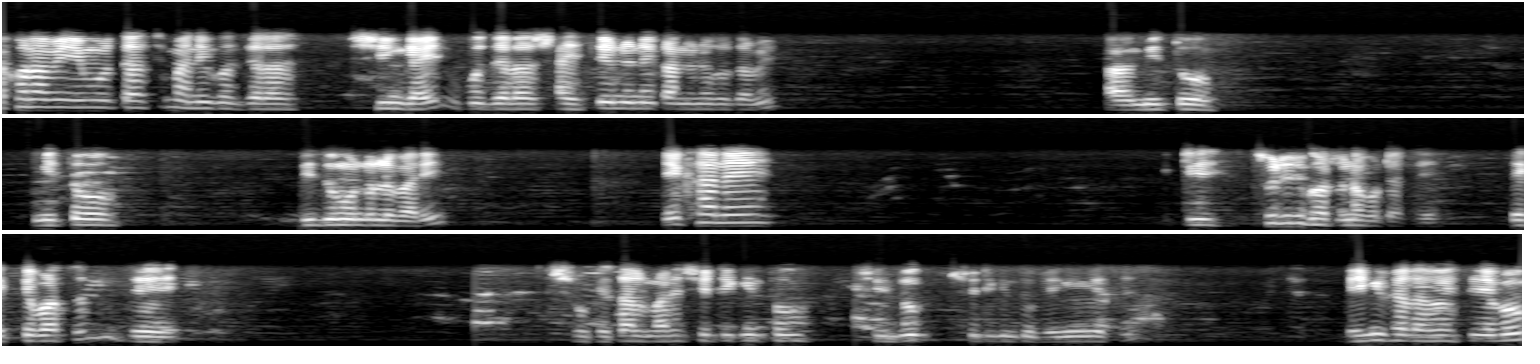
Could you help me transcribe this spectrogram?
এখন আমি এই মুহূর্তে আছি মানিকগঞ্জ জেলার সিংগাইর উপজেলার সাহিত্য ইউনিয়নের কান্নানগর গ্রামে। মৃত মৃত বিদু মণ্ডলের বাড়ি। এখানে একটি চুরির ঘটনা ঘটেছে। দেখতে পাচ্ছেন যে শোকেস আলমারি সেটি কিন্তু সিন্ধুক সেটি কিন্তু ভেঙে গেছে, ভেঙে ফেলা হয়েছে এবং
